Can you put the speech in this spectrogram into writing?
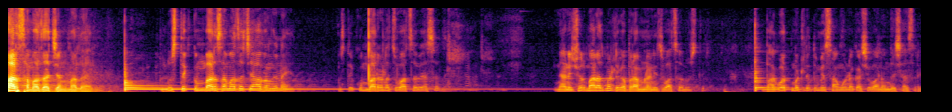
कुंभार समाजात जन्माला आले. नुसते कुंभार समाजाचे अभंग नाही नुसते कुंभारानंच वाचावे असं नाही. ज्ञानेश्वर महाराज म्हटले का ब्राह्मणांनीच वाचा नुसते. भागवत म्हटले तुम्ही सांगू नका शिवानंद शास्त्री.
